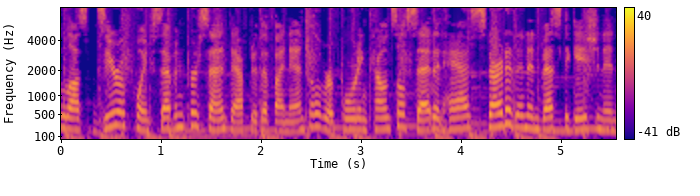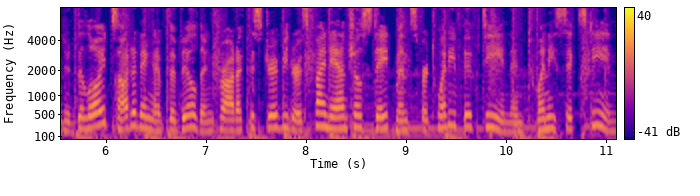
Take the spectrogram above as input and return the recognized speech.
Lost 0.7% after the Financial Reporting Council said it has started an investigation into Deloitte's auditing of the building product distributor's financial statements for 2015 and 2016.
